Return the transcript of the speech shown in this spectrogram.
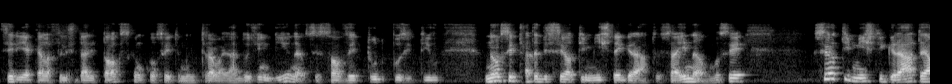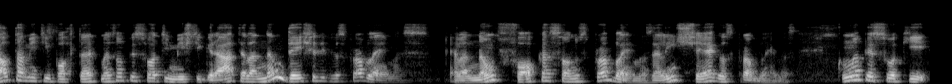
seria aquela felicidade tóxica, um conceito muito trabalhado hoje em dia, né? Você só vê tudo positivo. Não se trata de ser otimista e grato, isso aí não. Você ser otimista e grato é altamente importante, mas uma pessoa otimista e grata, ela não deixa de ver os problemas. Ela não foca só nos problemas, ela enxerga os problemas. Uma pessoa que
